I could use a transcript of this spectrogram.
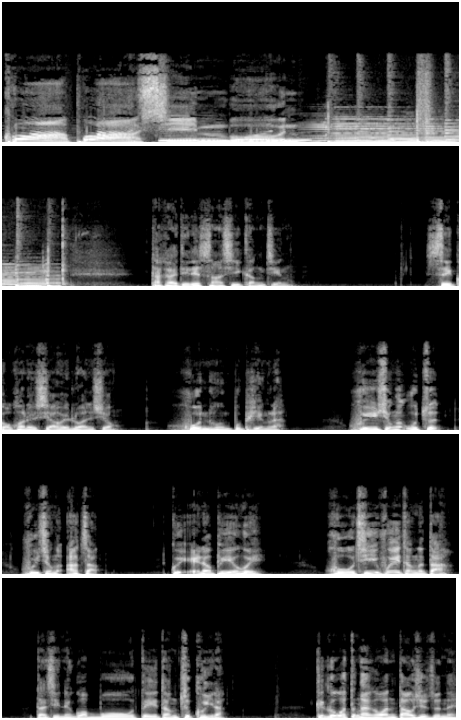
看破新闻。大概伫咧三四工前，世国看到社会乱象，愤愤不平了，非常的无助，非常的压榨，规 LP 的会火气非常的大。但是呢，我无地当出去啦。结果我转来个阮兜时阵呢，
